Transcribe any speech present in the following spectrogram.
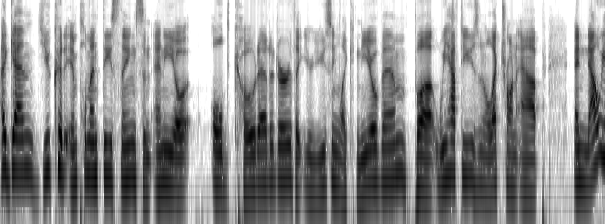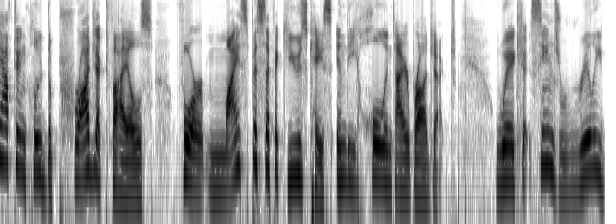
Again, you could implement these things in any old code editor that you're using like NeoVim, but we have to use an Electron app and now we have to include the project files for my specific use case in the whole entire project, which seems really,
